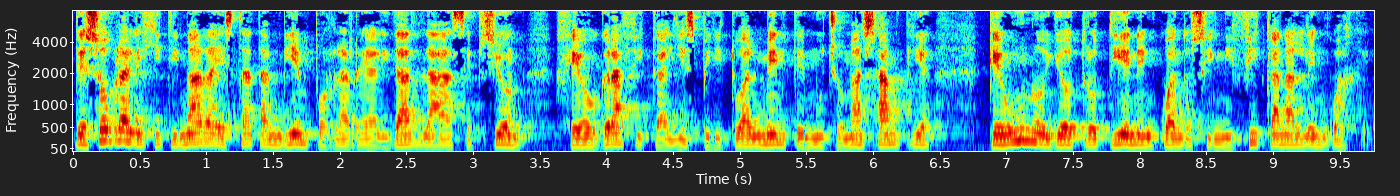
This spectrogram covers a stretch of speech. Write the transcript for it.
de sobra legitimada está también por la realidad la acepción geográfica y espiritualmente mucho más amplia que uno y otro tienen cuando significan al lenguaje.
